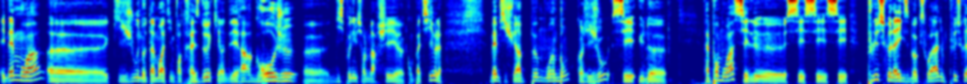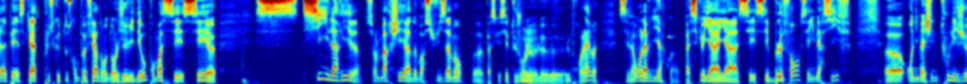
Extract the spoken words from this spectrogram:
Et même moi, euh, qui joue notamment à Team Fortress 2, qui est un des rares gros jeux euh, disponibles sur le marché euh, compatible, même si je suis un peu moins bon quand j'y joue, c'est une euh, Enfin, pour moi, c'est le, c'est, c'est, c'est plus que la Xbox One, plus que la PS4, plus que tout ce qu'on peut faire dans, dans le jeu vidéo. Pour moi, c'est, c'est, euh, s'il arrive sur le marché à en avoir suffisamment, euh, parce que c'est toujours le, Mm. le, le- problème, c'est vraiment l'avenir, quoi. Parce qu'il y a, il y a, c'est, bluffant, c'est immersif. Euh, on imagine tous les jeux,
